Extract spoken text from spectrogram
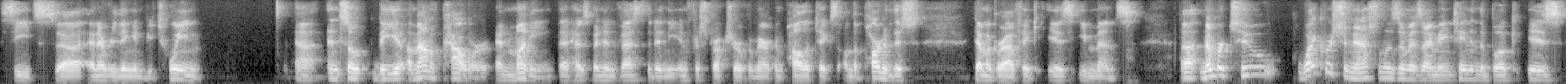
seats, uh, and everything in between. Uh, and so the amount of power and money that has been invested in the infrastructure of American politics on the part of this demographic is immense. Uh, number two, white Christian nationalism, as I maintain in the book, is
